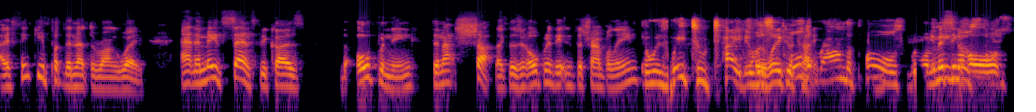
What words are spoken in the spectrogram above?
I think you put the net the wrong way. And it made sense because the opening did not shut. Like there's an opening to into the trampoline. It was way too tight. It, It was was, way too tight. around the poles. We were missing no holes. sense.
